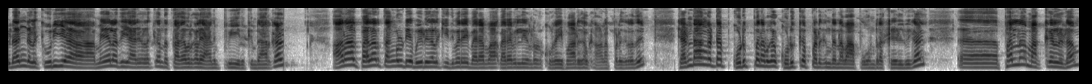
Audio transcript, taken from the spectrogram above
இடங்களுக்கு உரிய மேலதிகாரிகளுக்கு அந்த தகவல்களை அனுப்பி இருக்கின்றார்கள். ஆனால் பலர் தங்களுடைய வீடுகளுக்கு இதுவரை வரவா வரவில்லை என்ற குறைபாடுகள் காணப்படுகிறது. ரெண்டாம் கட்ட கொடுப்பனவுகள் கொடுக்கப்படுகின்றனவா போன்ற கேள்விகள் பல மக்களிடம்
